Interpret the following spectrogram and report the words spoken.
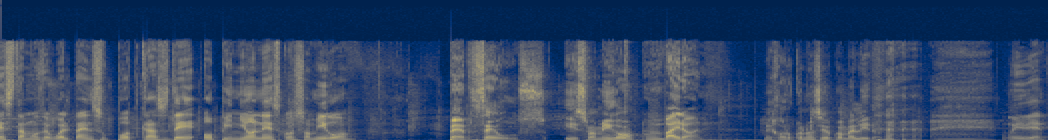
Estamos de vuelta en su podcast de opiniones con su amigo Perseus y su amigo, Byron. mejor conocido como el. Muy bien.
